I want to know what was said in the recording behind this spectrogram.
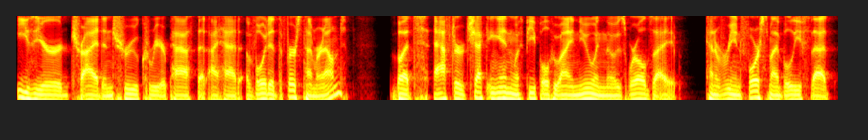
easier, tried and true career path that I had avoided the first time around. But after checking in with people who I knew in those worlds, I kind of reinforced my belief that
